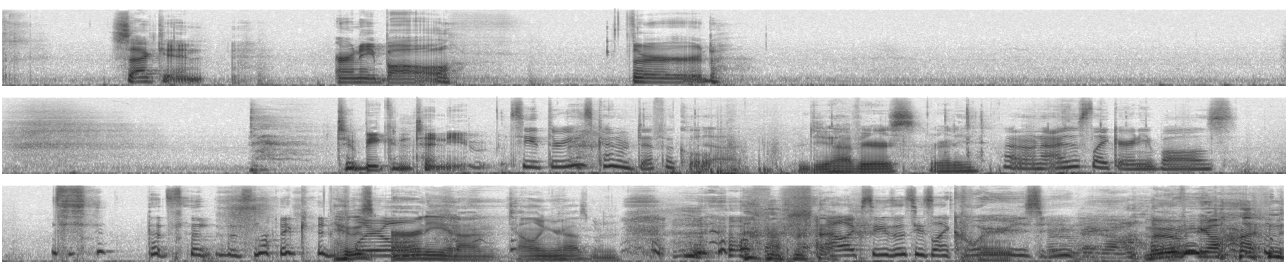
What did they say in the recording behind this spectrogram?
second, Ernie Ball. Third, to be continued. See, three is kind of difficult. Yeah. Do you have yours ready? I don't know. I just like Ernie balls. that's that's not a good Who's plural. Ernie? And I'm telling your husband. Alex sees this. He's like, "Where is he?" Moving on.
